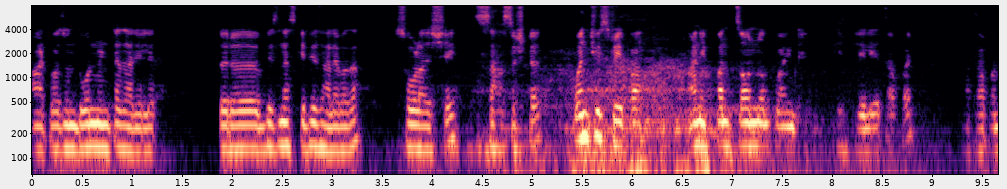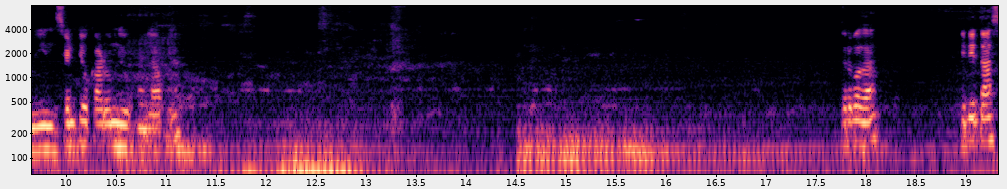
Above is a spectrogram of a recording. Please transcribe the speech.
आठ वाजून दोन मिनटं झालेले आहेत. तर बिझनेस किती झाला बघा? सोळाशे सहासष्ट पंचवीस रेपा आणि पंचावन्न पॉईंट घेतलेली आहेत आपण. आता आपण इन्सेंटिव्ह काढून घेऊ पहिला आपल्या तर बघा किती तास?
